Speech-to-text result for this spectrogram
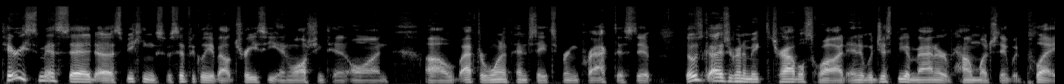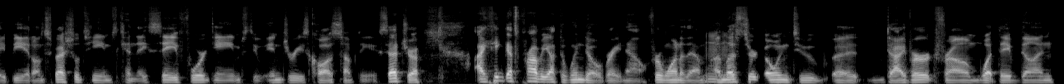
Terry Smith said, uh, speaking specifically about Tracy and Washington on uh, after one of Penn State spring practice, that those guys are going to make the travel squad, and it would just be a matter of how much they would play, be it on special teams, can they save four games, do injuries cause something, etc. I think that's probably out the window right now for one of them, mm-hmm. unless they're going to uh, divert from what they've done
